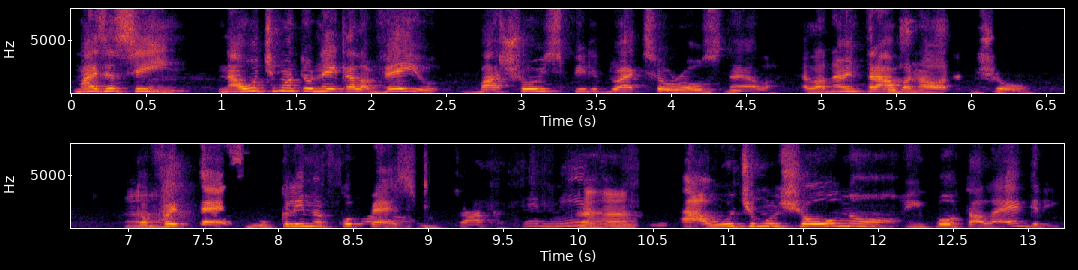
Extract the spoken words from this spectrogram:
Mas assim, na última turnê que ela veio, baixou o espírito do Axel Rose nela. Ela não entrava na hora do show. Então Ah. foi péssimo, o clima ficou péssimo, saca? É mesmo? Aham. Ah, o último show no, em Porto Alegre,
